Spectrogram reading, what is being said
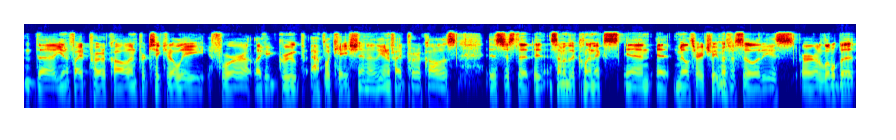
the unified protocol, and particularly for like a group application of the unified protocol, is is just that it, some of the clinics in at military treatment facilities are a little bit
